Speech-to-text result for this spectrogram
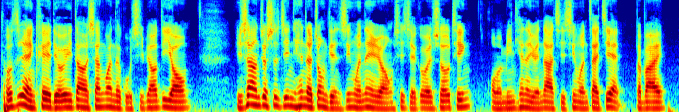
投资人可以留意到相关的股息标的哦。以上就是今天的重点新闻内容，谢谢各位收听，我们明天的元大旗新闻再见，拜拜。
